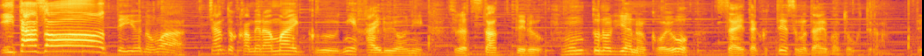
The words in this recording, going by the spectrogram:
いたぞーっていうのはちゃんとカメラマイクに入るようにそれは伝ってる。本当のリアルな声を伝えたくてそのダイバートークってのがあって。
